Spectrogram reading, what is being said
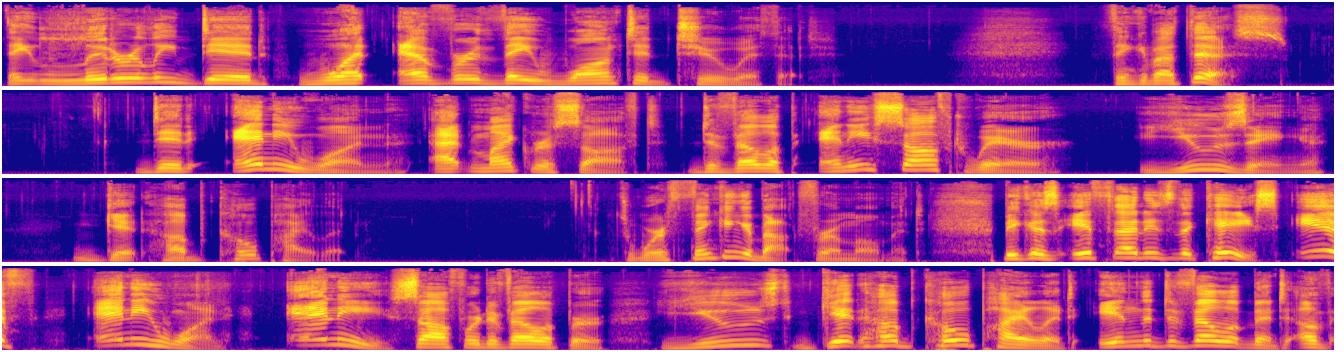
They literally did whatever they wanted to with it. Think about this. Did anyone at Microsoft develop any software using GitHub Copilot? It's worth thinking about for a moment. Because if that is the case, if anyone, any software developer used GitHub Copilot in the development of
